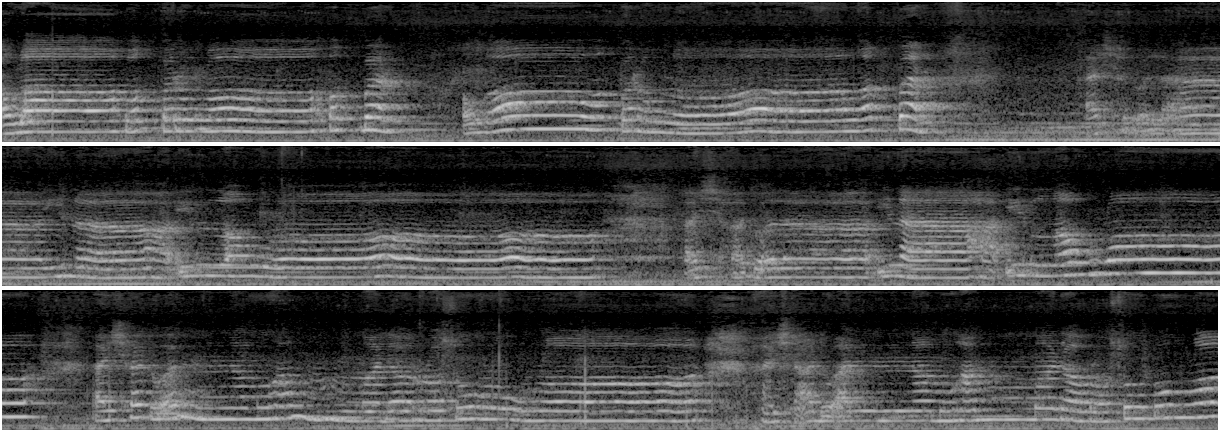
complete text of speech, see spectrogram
Allahu Akbar Allahu Akbar. Allahu Akbar Allahu Akbar. Asyhadu an la ilaha illallah. Asyhadu an la Muhammad Rasulullah.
